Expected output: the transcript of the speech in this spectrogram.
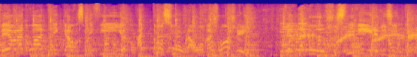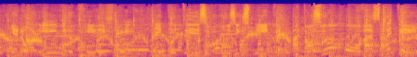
Vers la droite, les garçons, les filles. Attention, là, on va changer. Vers la gauche, suivez la musique. Bien en ligne, le pied léger. Écoutez ce qu'on vous explique. Attention, on va s'arrêter.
